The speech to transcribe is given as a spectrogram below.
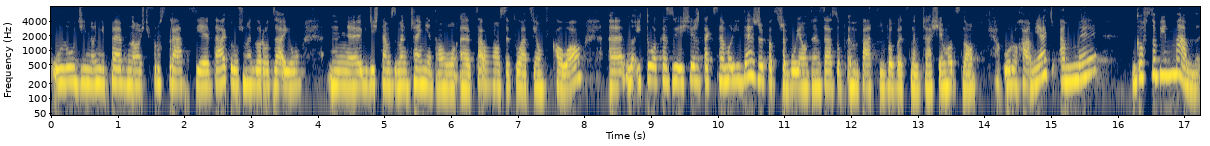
u ludzi no, niepewność, frustrację, tak, różnego rodzaju mm, gdzieś tam zmęczenie tą e, całą sytuacją w koło. E, no i tu okazuje się, że tak samo liderzy potrzebują ten zasób empatii w obecnym czasie mocno uruchamiać, a my go w sobie mamy.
